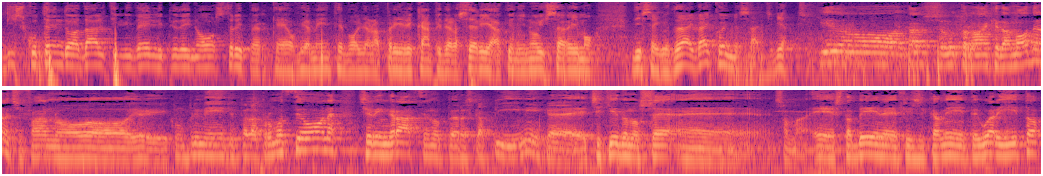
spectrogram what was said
discutendo ad alti livelli più dei nostri perché ovviamente vogliono aprire i campi della Serie A, quindi noi saremo di seguito. Dai, vai con i messaggi, via. Ci chiedono, intanto ci salutano anche da Modena, ci fanno i complimenti per la promozione, ci ringraziano per Scappini che ci chiedono se eh, insomma, è, sta bene fisicamente, è guarito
